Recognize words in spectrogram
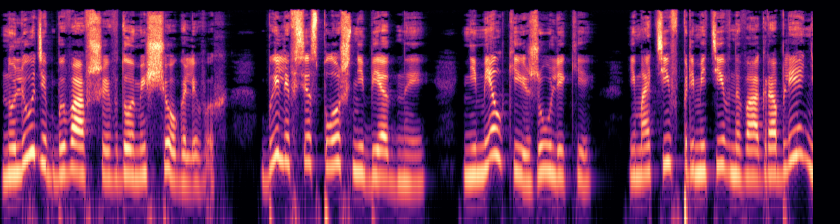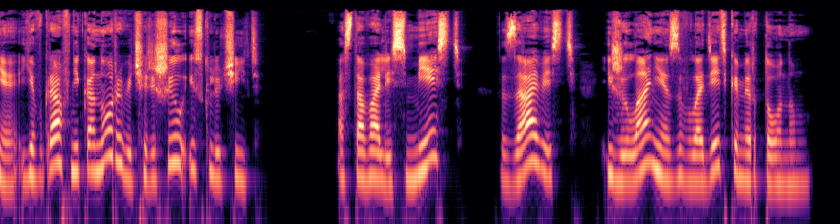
Но люди, бывавшие в доме Щеголевых, были все сплошь не бедные не мелкие жулики, и мотив примитивного ограбления Евграф Никанорович решил исключить. Оставались месть, зависть и желание завладеть камертоном.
